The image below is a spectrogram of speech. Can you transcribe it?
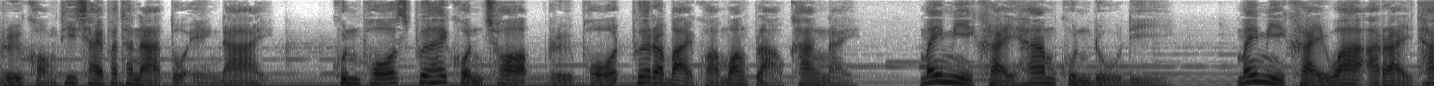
หรือของที่ใช้พัฒนาตัวเองได้ คุณโพสต์เพื่อให้คนชอบ หรือโพสต์เพื่อระบายความว่างเปล่าข้างใน ไม่มีใครห้ามคุณดูดี ไม่มีใครว่าอะไรถ้า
